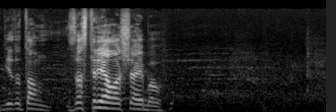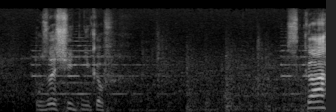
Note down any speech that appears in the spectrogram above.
где-то там застряла шайба у защитников. СКА.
